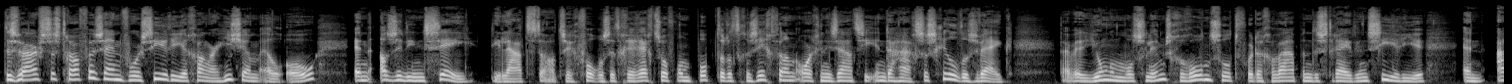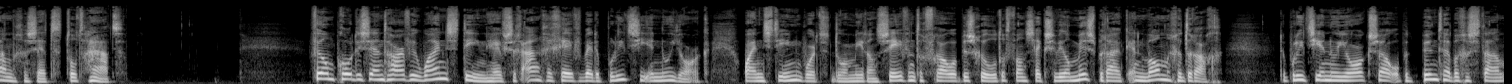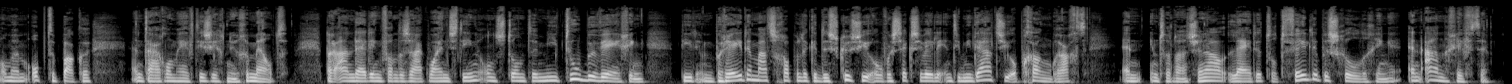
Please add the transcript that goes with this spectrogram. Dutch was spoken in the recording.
De zwaarste straffen zijn voor Syriëganger Hisham L.O. en Azedin C. Die laatste had zich volgens het gerechtshof ontpopt tot het gezicht van een organisatie in de Haagse Schilderswijk. Daar werden jonge moslims geronseld voor de gewapende strijd in Syrië en aangezet tot haat. Filmproducent Harvey Weinstein heeft zich aangegeven bij de politie in New York. Weinstein wordt door meer dan 70 vrouwen beschuldigd van seksueel misbruik en wangedrag. De politie in New York zou op het punt hebben gestaan om hem op te pakken en daarom heeft hij zich nu gemeld. Naar aanleiding van de zaak Weinstein ontstond de MeToo-beweging die een brede maatschappelijke discussie over seksuele intimidatie op gang bracht en internationaal leidde tot vele beschuldigingen en aangiften.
